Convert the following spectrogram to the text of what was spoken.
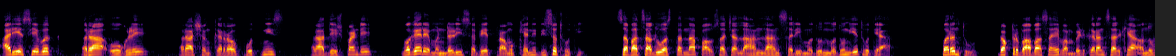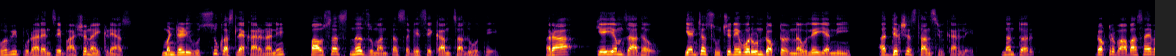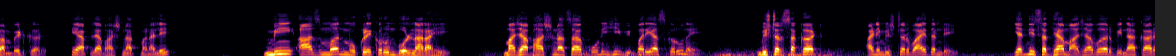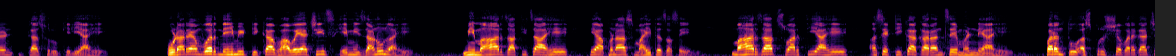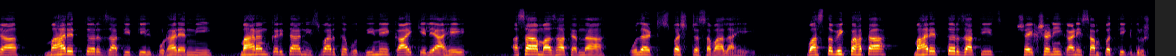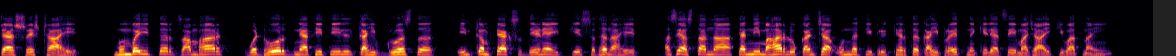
आर्यसेवक रा ओघळे रा शंकरराव पोतनीस रा देशपांडे वगैरे मंडळी सभेत प्रामुख्याने दिसत होती. सभा चालू असताना पावसाच्या लहान लहान सरी मधून मधून येत होत्या. परंतु डॉक्टर बाबासाहेब आंबेडकरांसारख्या अनुभवी पुढाऱ्यांचे भाषण ऐकण्यास मंडळी उत्सुक असल्याकारणाने पावसास न जुमानता सभेचे काम चालू होते. रा. के. एम. जाधव यांच्या सूचनेवरून डॉक्टर नवले यांनी अध्यक्षस्थान स्वीकारले. नंतर डॉक्टर बाबासाहेब आंबेडकर हे आपल्या भाषणात म्हणाले मी आज मन मोकळे करून बोलणार आहे. माझ्या भाषणाचा कोणीही विपर्यास करू नये. मिस्टर सकट आणि मिस्टर वायदंडे यांनी सध्या माझ्यावर विनाकारण टीका सुरू केली आहे. पुढाऱ्यांवर नेहमी टीका व्हावयाचीच हे मी जाणून आहे. मी महार जातीचा आहे हे आपणास माहीतच असेल. महार जात स्वार्थी आहे असे टीकाकारांचे म्हणणे आहे. परंतु अस्पृश्य वर्गाच्या महारेत्तर जातीतील पुढाऱ्यांनी महारांकरिता निस्वार्थ बुद्धीने काय केले आहे असा माझा त्यांना उलट स्पष्ट सवाल आहे. वास्तविक पाहता महारेत्तर जातीच शैक्षणिक आणि सांपत्तिकदृष्ट्या श्रेष्ठ आहेत. मुंबईत तर जांभार व ढोर ज्ञातीतील काही गृहस्थ इन्कम टॅक्स देण्या इतके सधन आहेत असे असताना त्यांनी महार लोकांच्या उन्नतीप्रित्यर्थ काही प्रयत्न केल्याचे माझ्या ऐकिवात नाही.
